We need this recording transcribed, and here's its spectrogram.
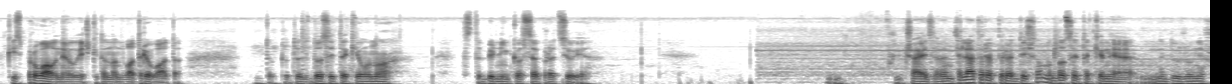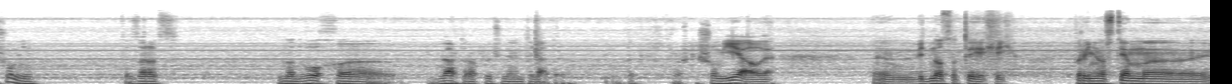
якийсь провал невеличкий, там на 2-3 Вт. Тобто досить таки воно стабільненько все працює. Включаються вентилятори періодично, ну досить таки не, не дуже вони шумні. Це зараз на двох е, інверторах включені вентилятори. Так, трошки шум є, але е, відносно тихий. Порівняно з тим, е,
